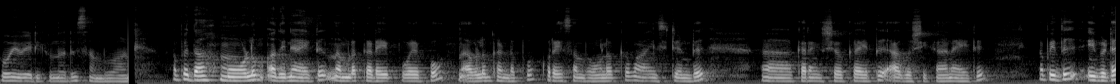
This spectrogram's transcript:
പോയി മേടിക്കുന്ന ഒരു സംഭവമാണ്. അപ്പോൾ ഇതാ മോളും അതിനായിട്ട് നമ്മളെ കടയിൽ പോയപ്പോൾ അവളും കണ്ടപ്പോൾ കുറേ സംഭവങ്ങളൊക്കെ വാങ്ങിച്ചിട്ടുണ്ട്. കരങ് ഷോക്കായിട്ട് ആഘോഷിക്കാനായിട്ട്. അപ്പോൾ ഇത് ഇവിടെ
